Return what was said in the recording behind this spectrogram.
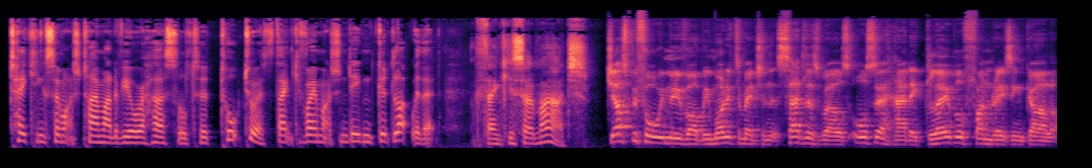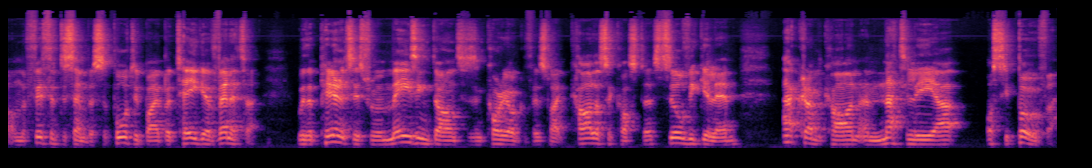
taking so much time out of your rehearsal to talk to us. Thank you very much indeed, and good luck with it. Thank you so much. Just before we move on, we wanted to mention that Sadler's Wells also had a global fundraising gala on the 5th of December, supported by Bottega Veneta with appearances from amazing dancers and choreographers like Carlos Acosta, Sylvie Guillem, Akram Khan, and Natalia Osipova.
